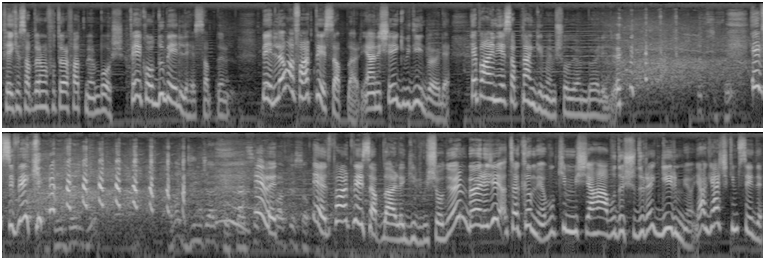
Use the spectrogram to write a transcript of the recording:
Fake hesaplarıma fotoğraf atmıyorum boş. Fake olduğu belli hesapların. Belli ama farklı hesaplar. Yani şey gibi değil böyle. Hep aynı hesaptan girmemiş oluyorum böylece. Hepsi fake. Hepsi fake. Ama güncel sürekli Evet. farklı. Evet farklı hesaplarla girmiş oluyorum. Böylece takılmıyor. Bu kimmiş ya ha bu da şudura girmiyor. Ya gerçi kimseydi.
